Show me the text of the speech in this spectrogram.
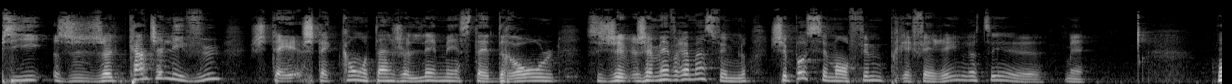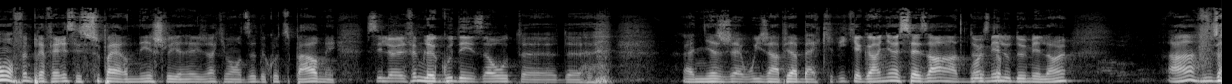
Puis je, je- quand je l'ai vu, j'étais j'étais content, je l'aimais, c'était drôle. J'aimais vraiment ce film-là. Je sais pas si c'est mon film préféré là, tu sais, euh, mais Moi, mon film préféré, c'est super niche. là. Il y en a des gens qui vont dire de quoi tu parles, mais c'est le, le film Le goût des autres euh, de Agnès Jaoui, Jean-Pierre Bacry, qui a gagné un César en 2000 ou 2001. Hein? Vous en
